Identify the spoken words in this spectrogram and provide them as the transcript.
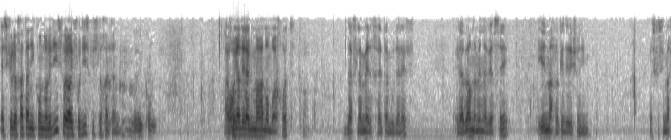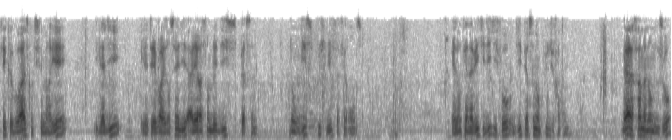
Est-ce que le khatan il compte dans les 10 ou alors il faut 10 plus le khatan il compte. alors regardez la Gemara dans Brachot, Daf Lamed Chet Amud Aleph, et là-bas on amène un verset, et il marque des Rishonim. Parce que c'est marqué que Boaz, quand il s'est marié, il a dit, il est allé voir les anciens, il a dit, allez rassembler 10 personnes. Donc 10 plus lui, ça fait 11. Et donc il y a un avis qui dit qu'il faut 10 personnes en plus du Khatan. Mais là, la Kham maintenant de nos jours,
